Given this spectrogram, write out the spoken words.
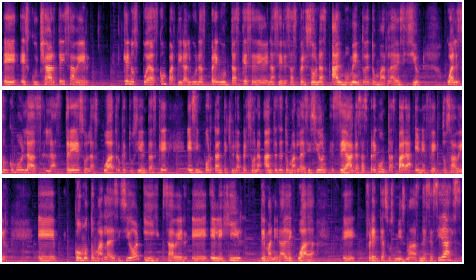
eh, escucharte y saber que nos puedas compartir algunas preguntas que se deben hacer esas personas al momento de tomar la decisión cuáles son como las, las tres o las cuatro que tú sientas que es importante que una persona antes de tomar la decisión se haga esas preguntas para en efecto saber eh, cómo tomar la decisión y saber eh, elegir de manera adecuada eh, frente a sus mismas necesidades.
